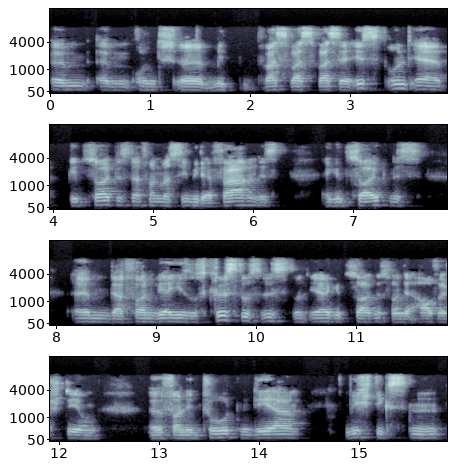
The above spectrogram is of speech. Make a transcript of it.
ähm, ähm, und äh, mit was, was, was er ist. Und er gibt Zeugnis davon, was ihm widerfahren ist. Er gibt Zeugnis ähm, davon, wer Jesus Christus ist. Und er gibt Zeugnis von der Auferstehung von den Toten, der wichtigsten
